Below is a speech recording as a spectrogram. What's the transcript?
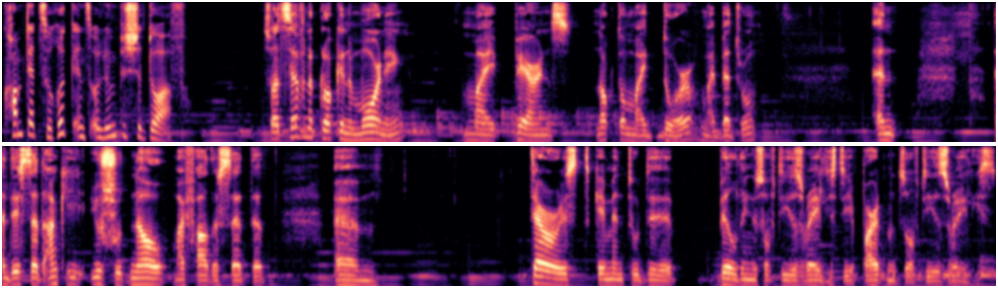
kommt er zurück ins olympische Dorf. So at seven o'clock in the morning, my parents knocked on my door, my bedroom, and and they said, "Anki, you should know." My father said that um, terrorists came into the buildings of the Israelis, the apartments of the Israelis.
